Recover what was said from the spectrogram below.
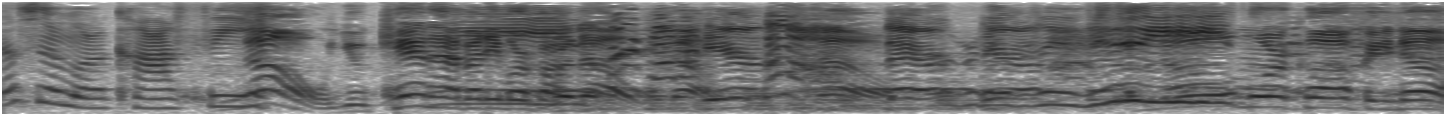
Have some more coffee. No, you can't have any more coffee. No, no. Here, No. there, here, No more coffee. No.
